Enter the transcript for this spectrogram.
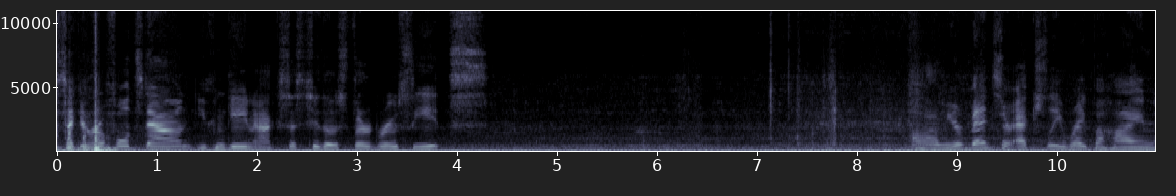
second row folds down. You can gain access to those third row seats. Um, your vents are actually right behind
